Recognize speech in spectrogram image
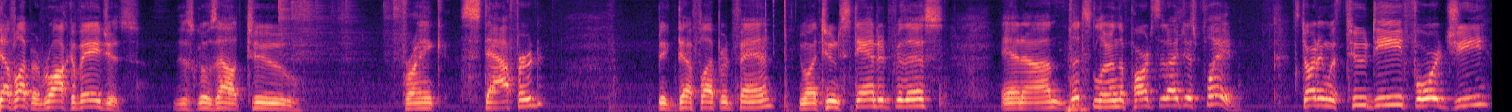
Def Leppard, Rock of Ages. This goes out to Frank Stafford, big Def Leppard fan. You want to tune standard for this? And uh, let's learn the parts that I just played. Starting with 2D, 4G. You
